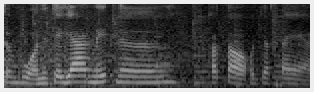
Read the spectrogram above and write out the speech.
ตรงหัวนี่จะยากนิดนึง เพราะตอกมันจะแตก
